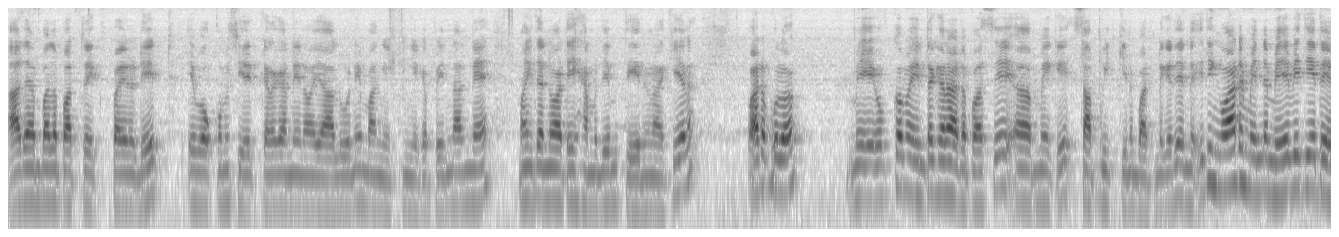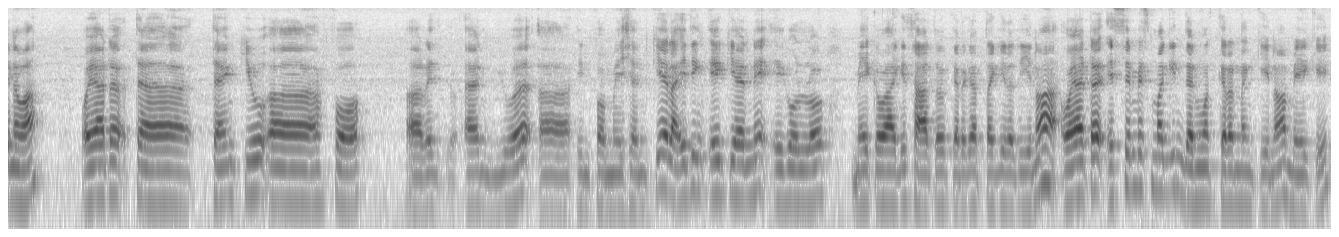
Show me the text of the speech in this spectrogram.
ආදයම් බල පත්‍ර එක්ස්පයිර ඩේට් ඒ ඔක්කොම සියට් කරගන්න නවා යාලුවනේ මං එකින් එක පෙන්න්නන්නේ මං හිතන්නවාට හැමදේම තේරෙනවා කියලා. පාට පුළුවන් මේ ඔක්කොම එන්ට කරාට පස්සේ මේක සබ්මිට් කියන බට්න එක දෙන්න. ඉතින් වාට මෙන්න මේ විදියට එනවා. ඔයාට thank you uh, for uh, and your uh, information කියලා. ඉතින් ඒ කියන්නේ ඒගොල්ලෝ මේක වාගේ සාර්ථක කරගත්තා කියලා තියෙනවා. ඔයාට SMS මගින් දැනුවත් කරන්නම් කියනවා මේකේ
